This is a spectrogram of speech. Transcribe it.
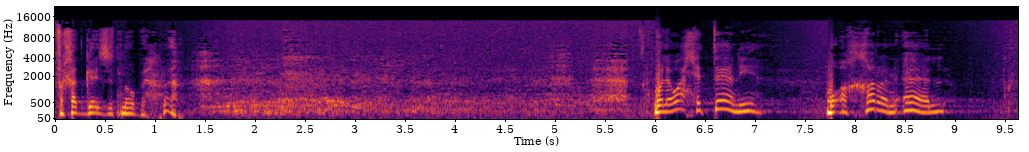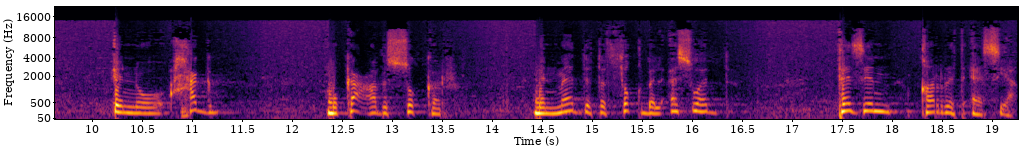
فخد جائزة نوبل. ولا واحد تاني مؤخرا قال إنه حجم مكعب السكر من مادة الثقب الأسود تزن قارة آسيا.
